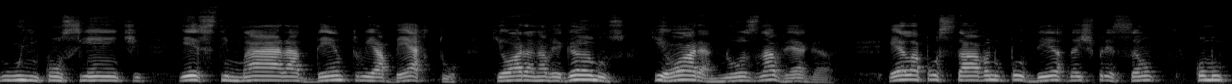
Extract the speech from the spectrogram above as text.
o inconsciente, este mar adentro e aberto, que ora navegamos, que ora nos navega. Ela apostava no poder da expressão como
